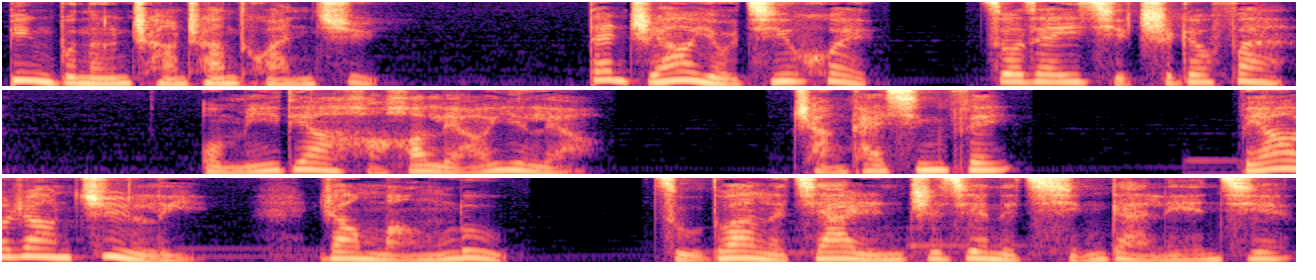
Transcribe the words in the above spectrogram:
并不能常常团聚。但只要有机会坐在一起吃个饭，我们一定要好好聊一聊，敞开心扉，不要让距离、让忙碌，阻断了家人之间的情感连接。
